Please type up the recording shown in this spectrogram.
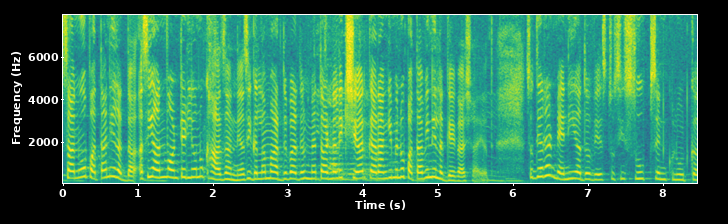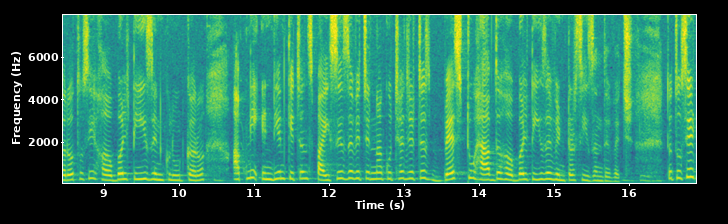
ਸਾਨੂੰ ਉਹ ਪਤਾ ਨਹੀਂ ਲੱਗਦਾ ਅਸੀਂ ਅਨਵਾਂਟਡਲੀ ਉਹਨੂੰ ਖਾ ਜਾਂਦੇ ਹਾਂ ਅਸੀਂ ਗੱਲਾਂ ਮਾਰਦੇ ਮਾਰਦੇ ਹੁਣ ਮੈਂ ਤੁਹਾਡੇ ਨਾਲ ਇੱਕ ਸ਼ੇਅਰ ਕਰਾਂਗੀ ਮੈਨੂੰ ਪਤਾ ਵੀ ਨਹੀਂ ਲੱਗੇਗਾ ਸ਼ਾਇਦ so there are many other ways ਤੁਸੀਂ ਸੂਪਸ ਇਨਕਲੂਡ ਕਰੋ ਤੁਸੀਂ ਹਰਬਲ ਟੀਜ਼ ਇਨਕਲੂਡ ਕਰੋ ਆਪਣੀ ਇੰਡੀਅਨ ਕਿਚਨ ਸਪਾਈਸਿਸ ਦੇ ਵਿੱਚ ਇੰਨਾ ਕੁਝ ਹੈ it is best to have the herbal teas in winter season ਦੇ ਵਿੱਚ ਤਾਂ ਤੁਸੀਂ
